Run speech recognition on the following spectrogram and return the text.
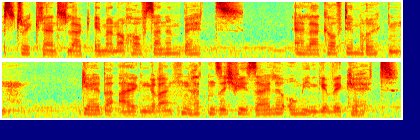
Strickland lag immer noch auf seinem Bett. Er lag auf dem Rücken. Gelbe Algenranken hatten sich wie Seile um ihn gewickelt.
